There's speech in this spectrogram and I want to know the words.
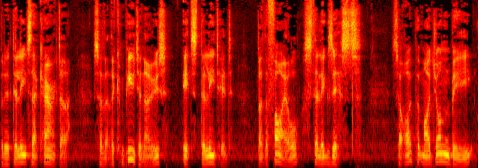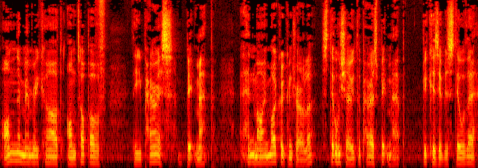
but it deletes that character so that the computer knows it's deleted, but the file still exists. So I put my John B on the memory card on top of the Paris bitmap and my microcontroller still showed the Paris bitmap because it was still there.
